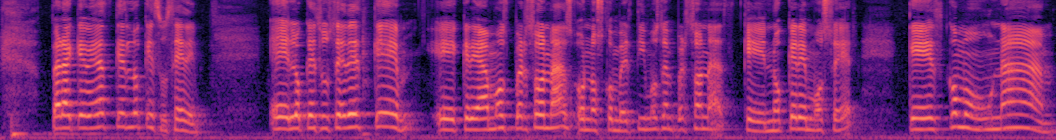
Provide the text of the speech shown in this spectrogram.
para que veas qué es lo que sucede. Eh, lo que sucede es que eh, creamos personas o nos convertimos en personas que no queremos ser que es como una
